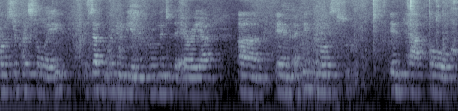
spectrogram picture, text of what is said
close to Crystal Lake, it's definitely gonna be an improvement to the area. Um, and I think the most impactful,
